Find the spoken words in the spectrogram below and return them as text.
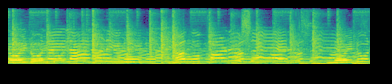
લોહીનું લાગણીનું હક પડશે લોહીનું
